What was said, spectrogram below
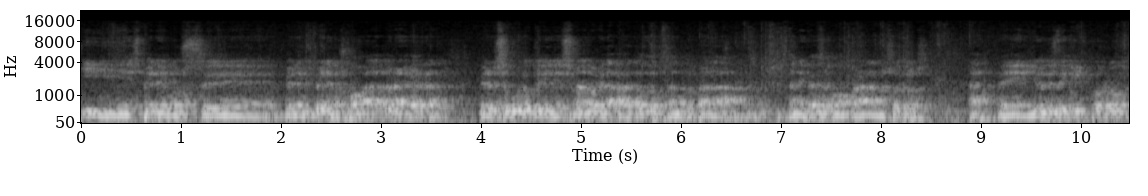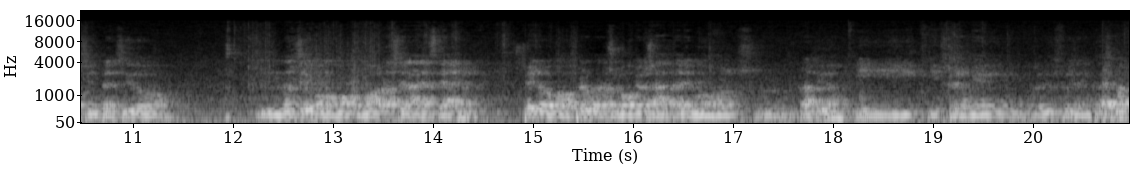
y esperemos, eh, vere- veremos cómo va la primera carrera, pero seguro que es una novedad para todos, tanto para los que están en casa como para nosotros. Ah, eh, yo desde que corro siempre han sido, no han sido como, como ahora será este año, pero, pero bueno, supongo que nos adaptaremos rápido y, y espero que lo disfruten en casa. Además,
